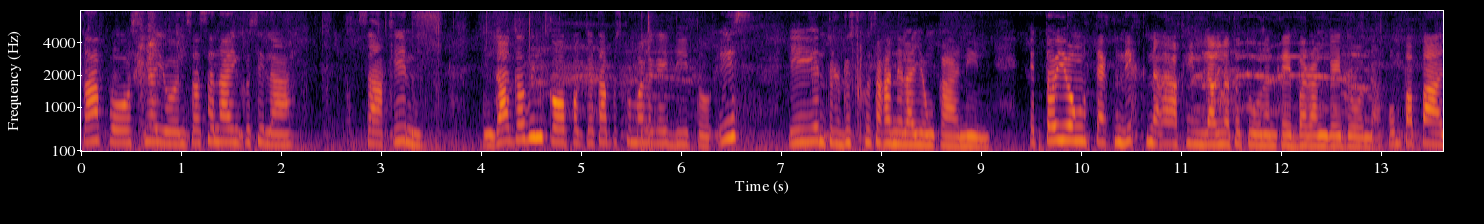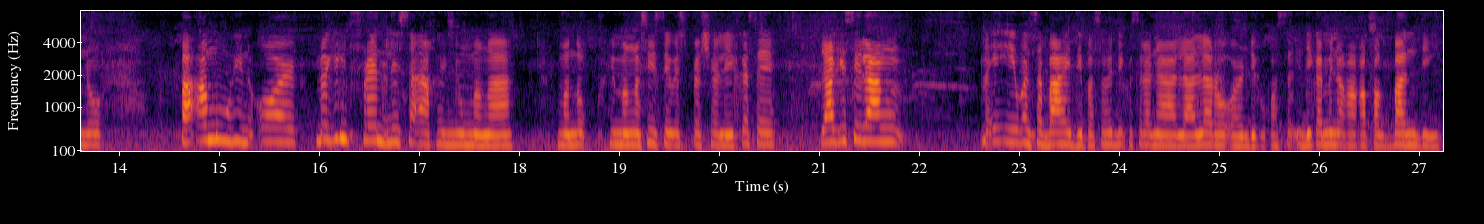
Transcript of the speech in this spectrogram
Tapos, ngayon, sasanayin ko sila sa akin. Ang gagawin ko, pagkatapos ko malagay dito, is, i-introduce ko sa kanila yung kanin. Ito yung technique na akin lang natutunan kay Barangay Dona. Kung paano paamuhin or maging friendly sa akin yung mga manok, yung mga sisiw especially. Kasi, lagi silang naiiwan sa bahay, di ba? So hindi ko sila nalalaro or hindi ko hindi kami nakakapag-banding.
